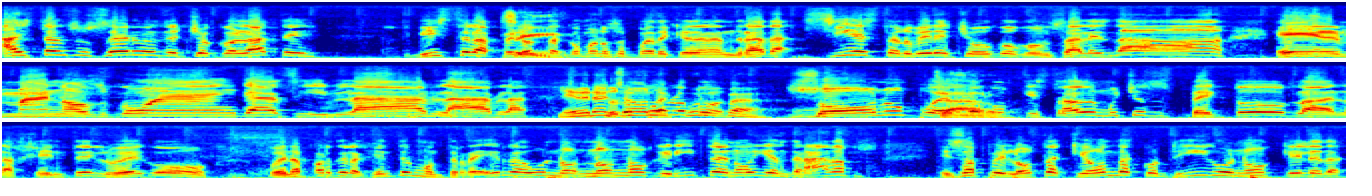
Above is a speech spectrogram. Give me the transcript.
Ahí están sus héroes de chocolate. ¿Viste la pelota? Sí. ¿Cómo no se puede quedar Andrada? Si esta lo hubiera hecho Hugo González, no, el manos guangas y bla, bla, bla. Le hubieran echado la culpa. con- Son un pueblo Claro. conquistado en muchos aspectos. La, la gente luego, buena parte de la gente de Monterrey, Raúl, no, no, no grita, ¿no? Y Andrada, pues, esa pelota, ¿qué onda contigo, no? ¿Qué le da?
